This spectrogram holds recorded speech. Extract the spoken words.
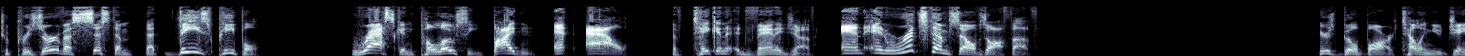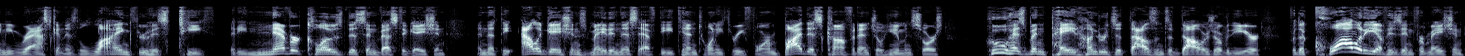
to preserve a system that these people, Raskin, Pelosi, Biden, et al., have taken advantage of and enriched themselves off of. Here's Bill Barr telling you Jamie Raskin is lying through his teeth that he never closed this investigation and that the allegations made in this FD 1023 form by this confidential human source, who has been paid hundreds of thousands of dollars over the year for the quality of his information,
